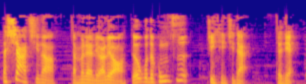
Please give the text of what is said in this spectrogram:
那下期呢，咱们来聊聊德国的工资，敬请期待。再见。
